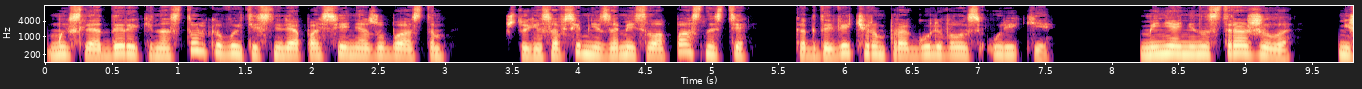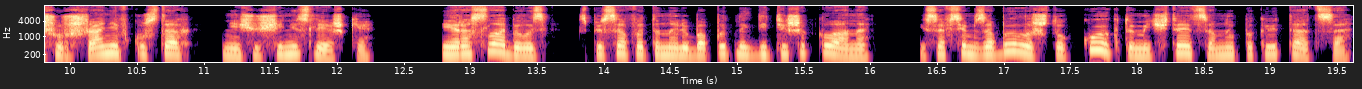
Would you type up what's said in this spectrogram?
Мысли о Дереке настолько вытеснили опасения о зубастом, что я совсем не заметила опасности, когда вечером прогуливалась у реки. Меня не насторожило ни шуршание в кустах, ни ощущение слежки. Я расслабилась, списав это на любопытных детишек клана, и совсем забыла, что кое-кто мечтает со мной поквитаться.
